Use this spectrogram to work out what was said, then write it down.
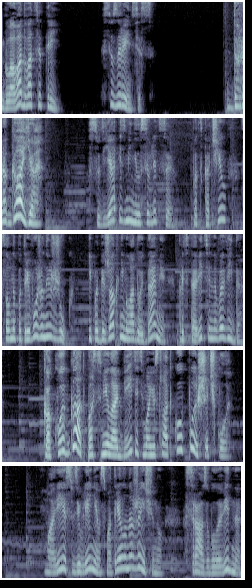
Глава 23. Сюзеренсис. «Дорогая!» Судья изменился в лице, подскочил, словно потревоженный жук, и подбежал к немолодой даме представительного вида. «Какой гад посмел обидеть мою сладкую пышечку!» Мария с удивлением смотрела на женщину. Сразу было видно,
